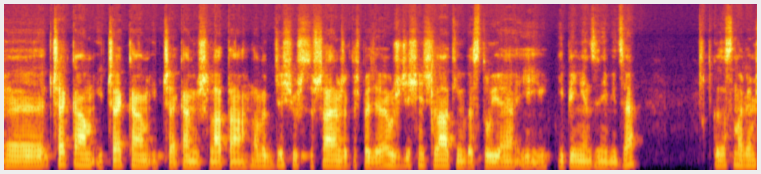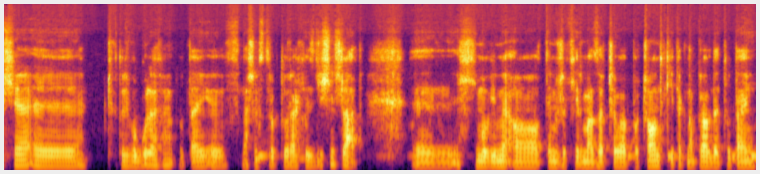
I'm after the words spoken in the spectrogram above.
e, czekam i czekam i czekam już lata. Nawet gdzieś już słyszałem, że ktoś powiedział, ja już 10 lat inwestuję i, i pieniędzy nie widzę. Tylko zastanawiam się, e, czy ktoś w ogóle tutaj w naszych strukturach jest 10 lat. Jeśli mówimy o tym, że firma zaczęła początki, tak naprawdę tutaj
